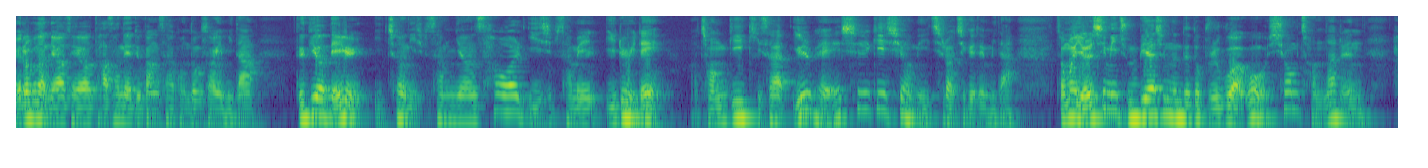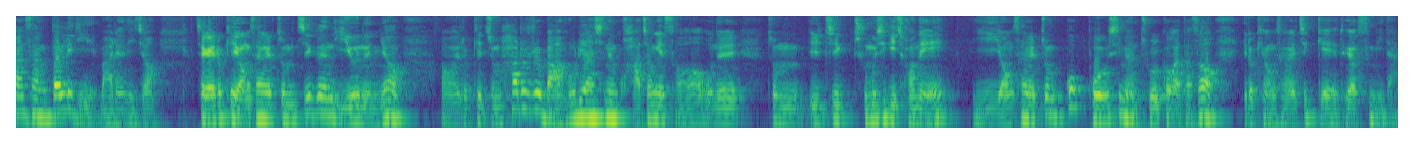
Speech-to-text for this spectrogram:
여러분 안녕하세요. 다산 에듀 강사 권동성입니다. 드디어 내일 2023년 4월 23일 일요일에 정기 기사 1회 실기 시험이 치러지게 됩니다. 정말 열심히 준비하셨는데도 불구하고 시험 전날은 항상 떨리기 마련이죠. 제가 이렇게 영상을 좀 찍은 이유는요. 어, 이렇게 좀 하루를 마무리하시는 과정에서 오늘 좀 일찍 주무시기 전에 이 영상을 좀 꼭 보시면 좋을 것 같아서 이렇게 영상을 찍게 되었습니다.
